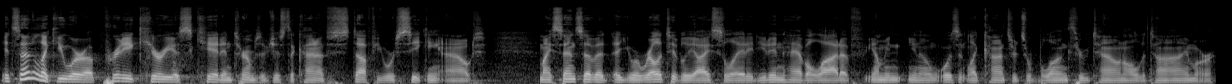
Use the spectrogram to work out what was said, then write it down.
It sounded like you were a pretty curious kid in terms of just the kind of stuff you were seeking out. My sense of it, you were relatively isolated. You didn't have a lot of, I mean, you know, it wasn't like concerts were blowing through town all the time or,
